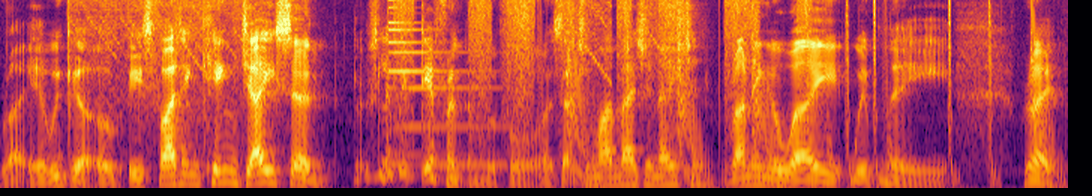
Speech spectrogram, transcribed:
Right, here we go. He's fighting King Jason. Looks a little bit different than before. Is that to my imagination? Running away with me. Right.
